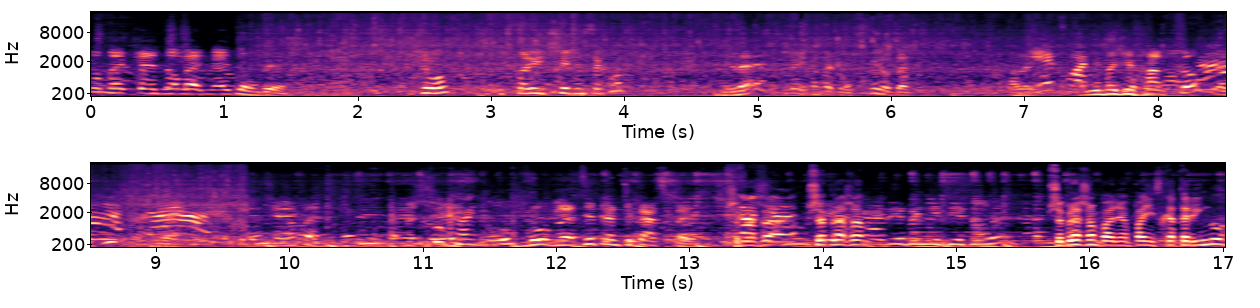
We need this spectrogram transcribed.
To będzie Tomek. Tu? Stoi 60 sekund? Ile? 60 sekund. Minutę. Ale nie będzie hardcore? Jakiś? Nie. Google, Cypren czy Kasper? Przepraszam, przepraszam, Ryby nie zjedzone? przepraszam panią, pani z cateringu?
